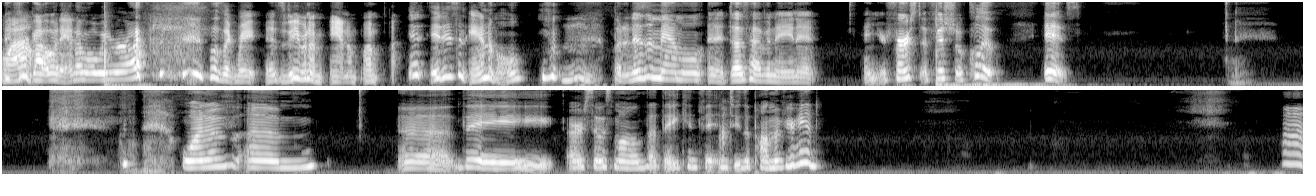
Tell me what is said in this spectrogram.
I forgot what animal we were on. I was like, wait, is it even an animal? Um, it, it is an animal, Mm. but it is a mammal and it does have an A in it. And your first official clue is one of um uh they are so small that they can fit into the palm of your hand. Hmm.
